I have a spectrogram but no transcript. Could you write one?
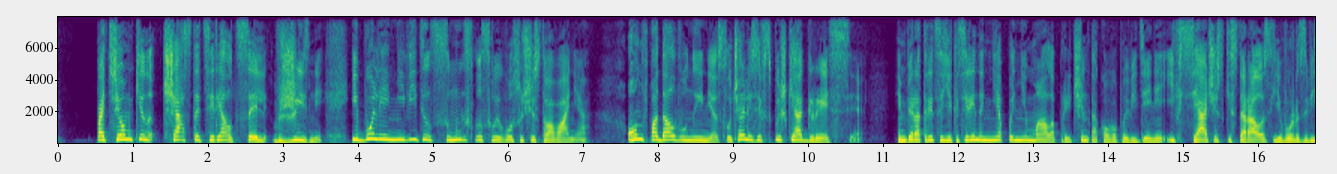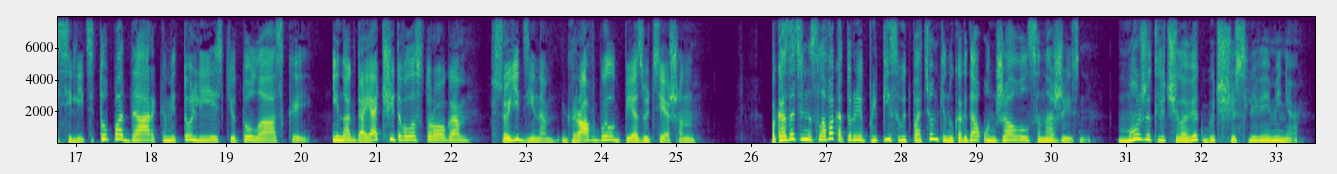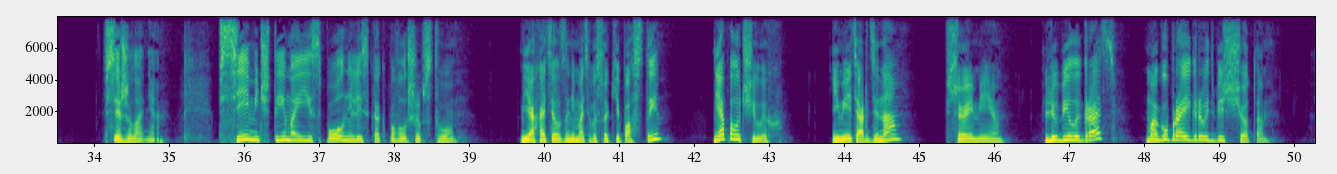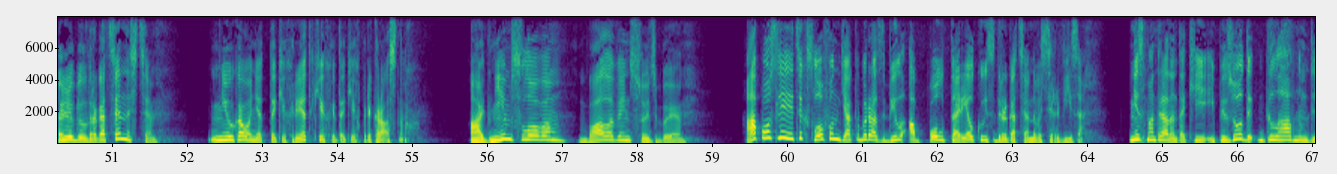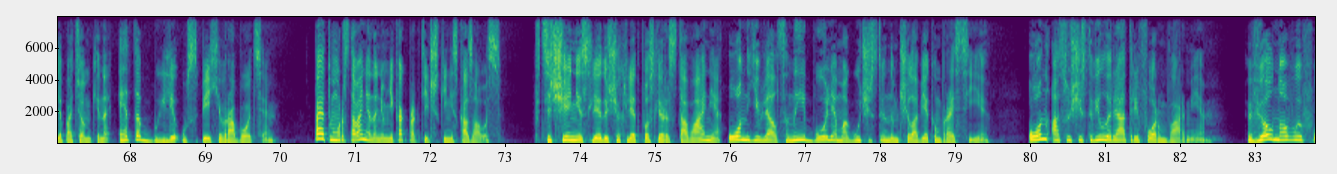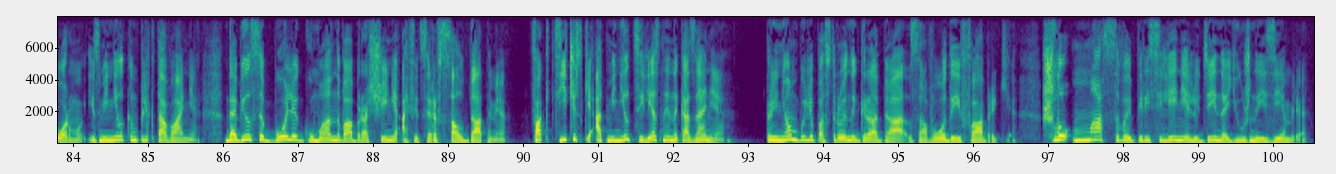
Потемкин часто терял цель в жизни и более не видел смысла своего существования. Он впадал в уныние, случались и вспышки агрессии. Императрица Екатерина не понимала причин такого поведения и всячески старалась его развеселить то подарками, то лестью, то лаской. Иногда я отчитывала строго. Все едино. Граф был безутешен. Показательны слова, которые приписывают Потемкину, когда он жаловался на жизнь. «Может ли человек быть счастливее меня?» Все желания. Все мечты мои исполнились как по волшебству. Я хотел занимать высокие посты. Я получил их. Иметь ордена — все имею. Любил играть — могу проигрывать без счета. Любил драгоценности — ни у кого нет таких редких и таких прекрасных. Одним словом, баловень судьбы. А после этих слов он якобы разбил об пол тарелку из драгоценного сервиза. Несмотря на такие эпизоды, главным для Потемкина это были успехи в работе. Поэтому расставание на нем никак практически не сказалось. В течение следующих лет после расставания он являлся наиболее могущественным человеком в России. Он осуществил ряд реформ в армии. Ввел новую форму, изменил комплектование, добился более гуманного обращения офицеров с солдатами. Фактически отменил телесные наказания – При нем были построены города, заводы и фабрики. Шло массовое переселение людей на южные земли.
